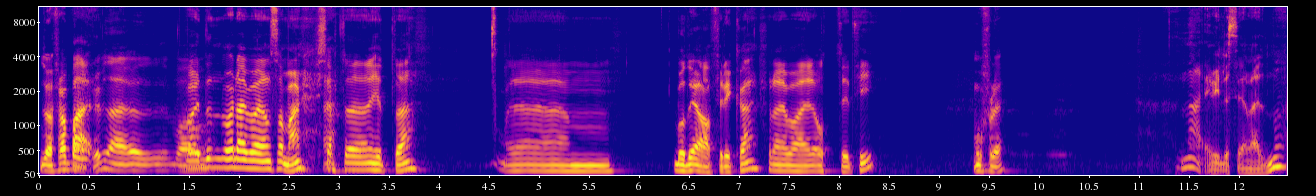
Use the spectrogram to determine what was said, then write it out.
Du er fra Bærum. Det er, var, det var der vi var om sommeren. Kjøpte hytte. Um, bodde i Afrika fra jeg var 8 til 10. hvorfor det? Nei, jeg ville se verden, da.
